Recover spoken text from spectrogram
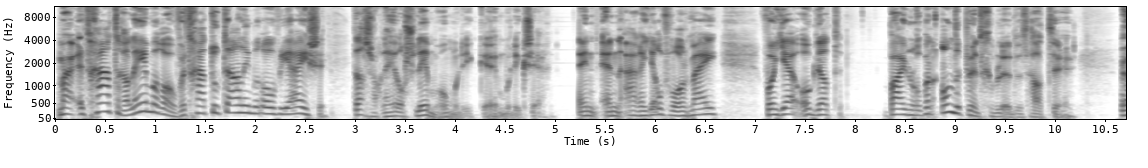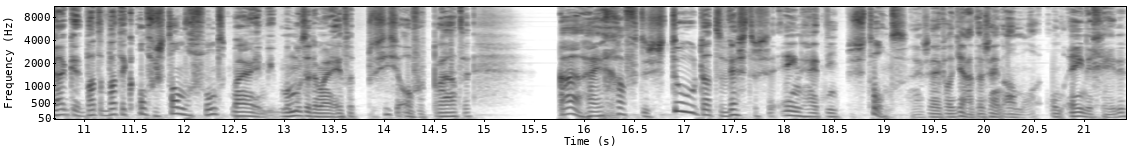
Maar het gaat er alleen maar over. Het gaat totaal niet meer over die eisen. Dat is wel heel slim, hoor, moet ik, moet ik zeggen. En, en Ariel, volgens mij vond jij ook dat Biden op een ander punt geblunderd had. eh. Ja, wat, wat ik onverstandig vond, maar we moeten er maar even precies over praten. Ah, hij gaf dus toe dat de westerse eenheid niet bestond. Hij zei van ja, er zijn allemaal oneenigheden.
